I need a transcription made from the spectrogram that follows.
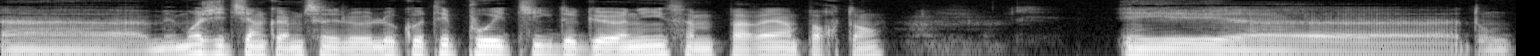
Euh, mais moi j'y tiens quand même. C'est le, côté poétique de Gurney, ça me paraît important. Et euh, donc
